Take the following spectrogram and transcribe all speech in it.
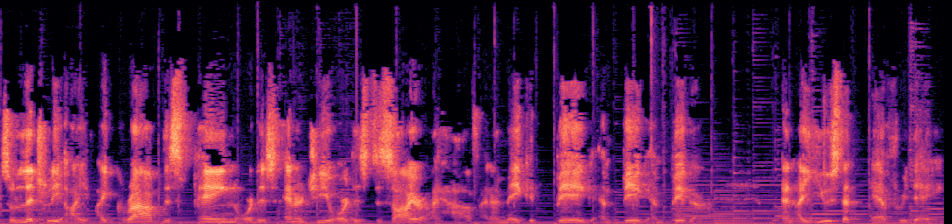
So literally, I, I grab this pain or this energy or this desire I have and I make it big and big and bigger and I use that every day.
